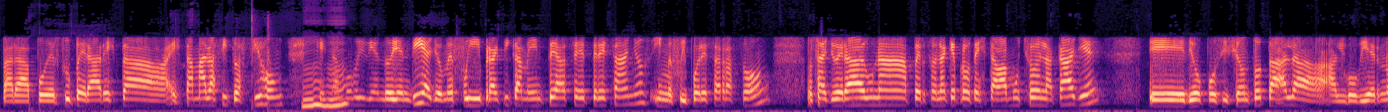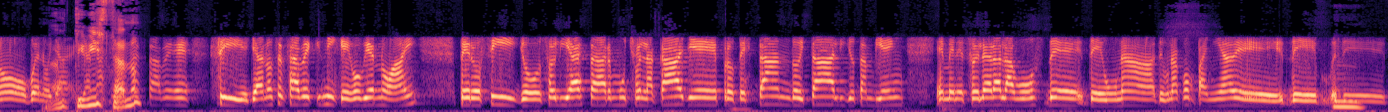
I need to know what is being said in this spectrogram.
para poder superar esta esta mala situación que estamos viviendo hoy en día. Yo me fui prácticamente hace tres años y me fui por esa razón. O sea, yo era una persona que protestaba mucho en la calle. eh, de oposición total a- al gobierno, bueno, ya, ya Activista, no ¿no? se sabe, sí, ya no se sabe ni qué gobierno hay, pero sí, yo solía estar mucho en la calle protestando y tal, y yo también en Venezuela era la voz de, de una de una compañía de, de, Mm. de-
